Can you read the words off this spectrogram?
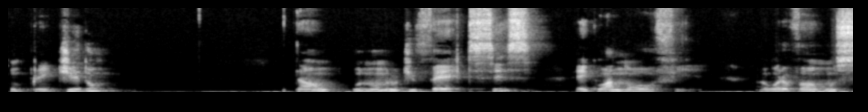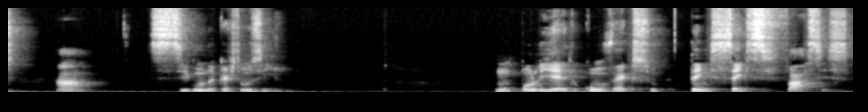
Compreendido? Então, o número de vértices é igual a 9. Agora vamos à segunda questãozinha. Um poliedro convexo tem seis faces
